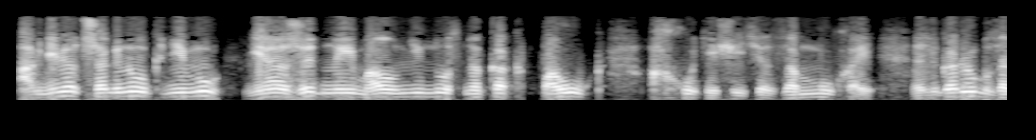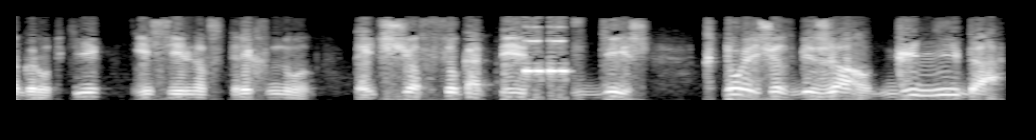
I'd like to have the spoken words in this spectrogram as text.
Огнемет шагнул к нему, неожиданно и молниеносно, как паук, охотящийся за мухой, сгруб за грудки и сильно встряхнул. «Ты чё, сука, пиздишь? Кто еще сбежал? Гнида!»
